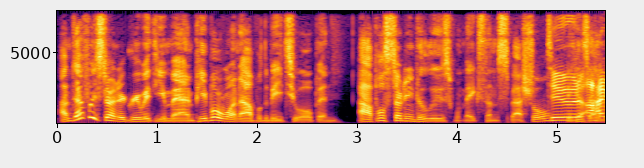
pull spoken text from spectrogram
I'm definitely starting to agree with you, man. People want Apple to be too open. Apple's starting to lose what makes them special. Dude, I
